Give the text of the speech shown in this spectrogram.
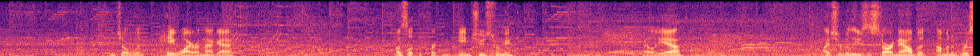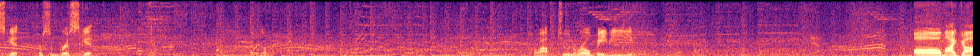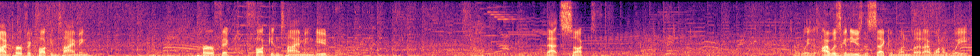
I went haywire on that guy. I'll just let the freaking game choose for me. Hell yeah. I should really use the star now, but I'm to brisket for some brisket. There we go. Oh, wow. Two in a row, baby. Oh, my God. Perfect fucking timing. Perfect fucking timing, dude. That sucked. I waited. I was going to use the second one, but I want to wait.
